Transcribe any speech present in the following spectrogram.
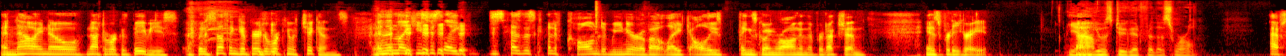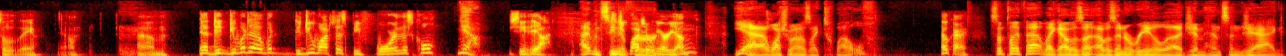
and now I know not to work with babies. But it's nothing compared to working with chickens. And then like he's just like just has this kind of calm demeanor about like all these things going wrong in the production. It's pretty great. yeah. Um, he was too good for this world. Absolutely. Yeah. Um. Yeah. Did you what? Uh, what did you watch this before this, Kole? Yeah, You see? Yeah. I haven't seen Did you it. watch for, it when you were young? Yeah, I watched it when I was like twelve. Okay. something like that. Like I was, I was in a real uh, Jim Henson jag.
